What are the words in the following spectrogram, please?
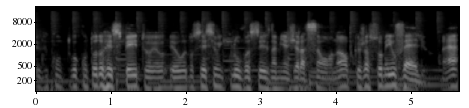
eu com, com, todo respeito, eu, eu não sei se eu incluo vocês na minha geração ou não, porque eu já sou meio velho, né?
